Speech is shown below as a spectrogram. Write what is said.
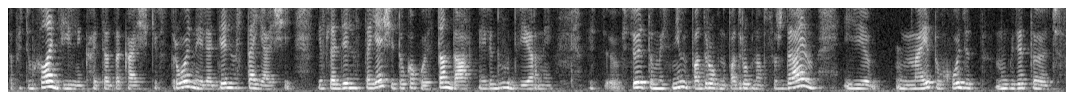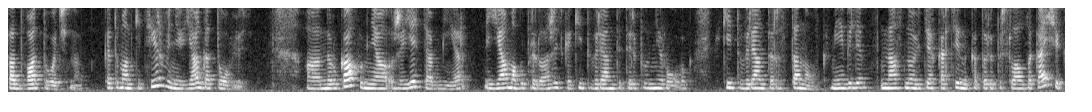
допустим, холодильник хотят заказчики, встроенный или отдельно стоящий. Если отдельно стоящий, то какой? Стандартный или двухдверный. То есть э, все это мы с ними подробно-подробно обсуждаем, и на это уходит ну, где-то часа два точно. К этому анкетированию я готовлюсь. А, на руках у меня уже есть обмер, я могу предложить какие-то варианты перепланировок, какие-то варианты расстановок мебели. На основе тех картинок, которые прислал заказчик,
